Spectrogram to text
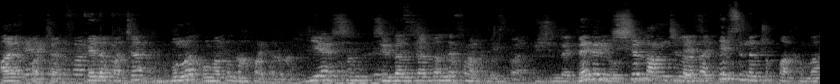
ayak paça, kelle paça bunlar onlardan daha faydalıdır. Diğer şın- şırdancılardan ne farkınız var? Pişimde Benim şırdancılarda hepsinden çok farkım var.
